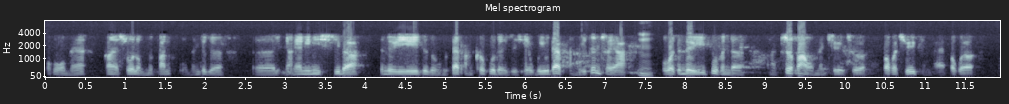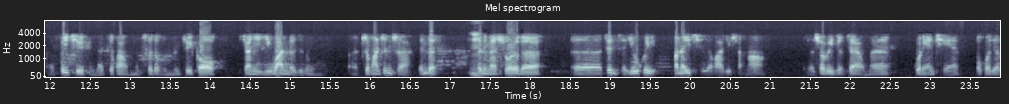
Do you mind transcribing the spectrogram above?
包括我们刚才说了，我们发我们这个呃两年零利息的，针对于这种贷款客户的这些无忧贷款的一个政策呀，嗯，包括针对于一部分的啊置换我们奇瑞车，包括奇瑞品牌，包括。非企业品牌置换我们测的，我们最高将近一万的这种呃置换政策啊等等，这里面所有的呃政策优惠放在一起的话，就想让呃消费者在我们过年前，包括在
